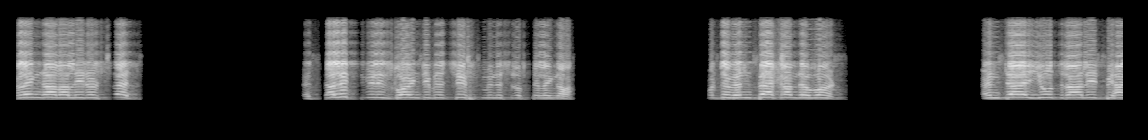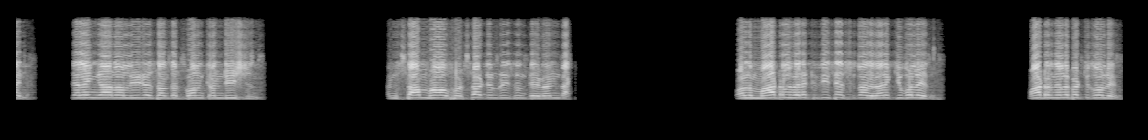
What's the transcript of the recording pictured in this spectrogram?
Telangana leaders said, a Dalit will is going to be the chief minister of Telangana. But they went back on their word. Entire youth rallied behind Telangana leaders on that one condition. And somehow, for certain reasons, they went back. వాళ్ళు మాటలు వెనక్కి తీసేస్తున్నారు వెనక్కి ఇవ్వలేదు. మాట నిలబెట్టుకోలేదు.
